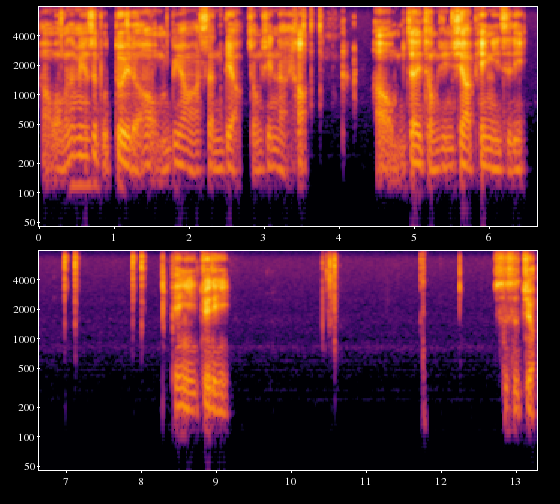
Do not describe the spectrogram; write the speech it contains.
啊，往上偏是不对的哈，我们必须要把它删掉，重新来哈。好，我们再重新下偏移指令，偏移距离四十九。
